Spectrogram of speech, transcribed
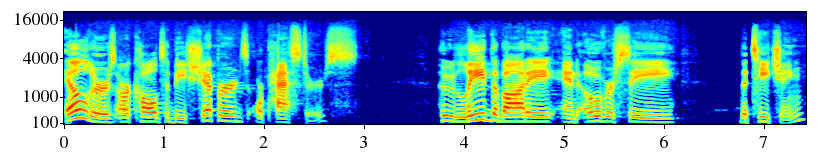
elders are called to be shepherds or pastors who lead the body and oversee the teaching.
